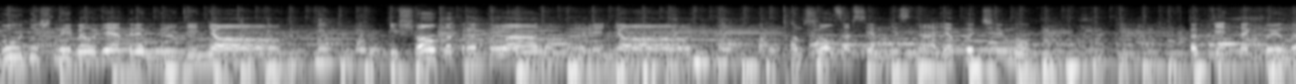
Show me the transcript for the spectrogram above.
Ясный был ветреный денек, И шел по тротуару паренек. Он шел совсем не зная почему. В тот день так было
